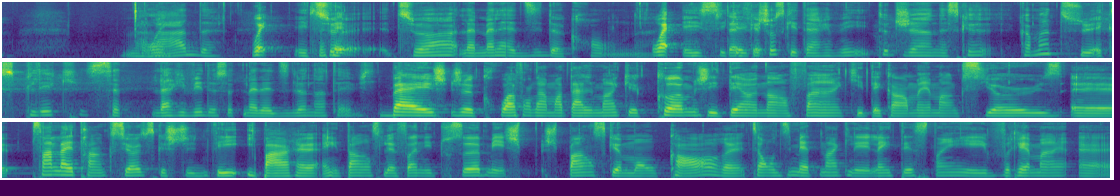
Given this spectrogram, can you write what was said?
malade. Ouais, Et tu as, tu as la maladie de Crohn. Ouais, Et c'est quelque fait. chose qui est arrivé toute jeune. Est-ce que comment tu expliques l'arrivée de cette maladie-là dans ta vie? Ben, je, je crois fondamentalement que comme j'étais un enfant qui était quand même anxieuse, euh, sans l'être anxieuse, parce que je suis une fille hyper euh, intense, le fun et tout ça, mais je, je pense que mon corps, euh, tu sais, on dit maintenant que l'intestin est vraiment euh,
